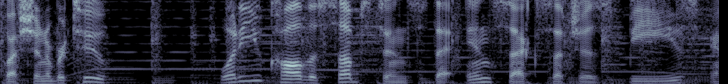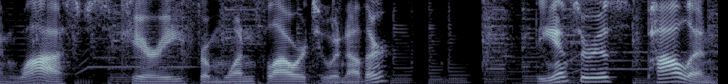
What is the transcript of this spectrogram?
Question number two what do you call the substance that insects such as bees and wasps carry from one flower to another? The answer is pollen.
